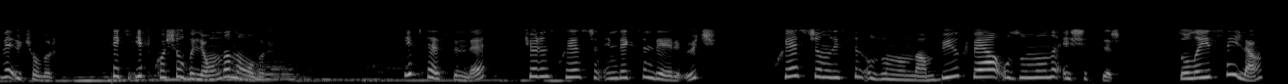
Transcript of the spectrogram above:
ve 3 olur. Peki if koşul bloğunda ne olur? If testinde Current Question Index'in değeri 3, Question List'in uzunluğundan büyük veya uzunluğuna eşittir. Dolayısıyla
